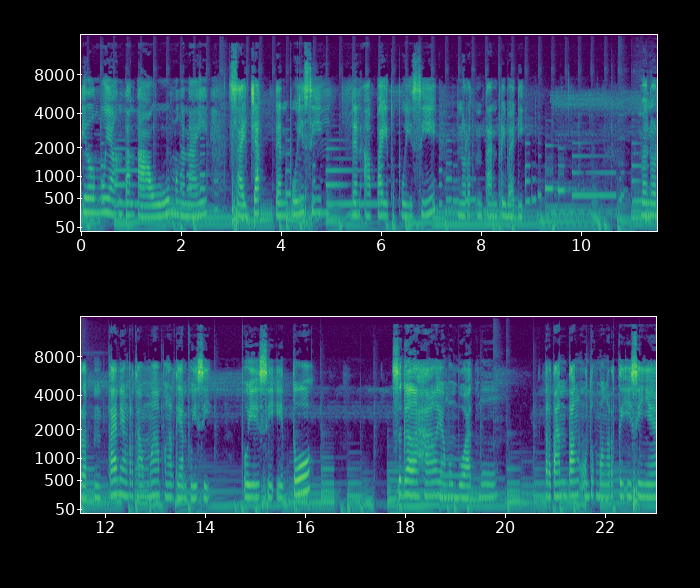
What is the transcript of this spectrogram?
ilmu yang Intan tahu mengenai sajak dan puisi dan apa itu puisi menurut Intan pribadi Menurut Entan yang pertama pengertian puisi. Puisi itu segala hal yang membuatmu tertantang untuk mengerti isinya,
